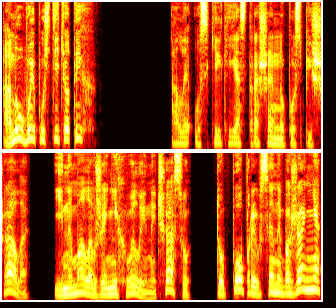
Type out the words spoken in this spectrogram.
ану випустіть отих. Але оскільки я страшенно поспішала і не мала вже ні хвилини часу, то, попри все небажання,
